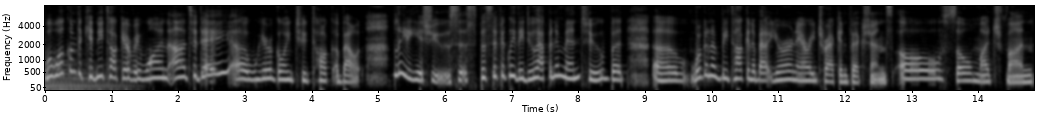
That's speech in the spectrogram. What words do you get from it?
Well, welcome to Kidney Talk, everyone. Uh, today, uh, we're going to talk about lady issues. Specifically, they do happen in men too, but uh, we're going to be talking about urinary tract infections. Oh, so much fun.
